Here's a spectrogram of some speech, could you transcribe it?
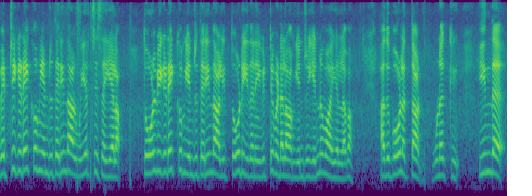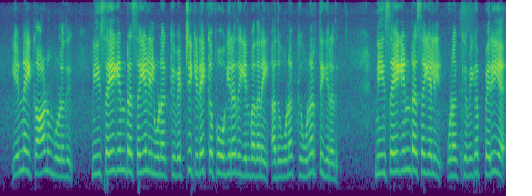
வெற்றி கிடைக்கும் என்று தெரிந்தால் முயற்சி செய்யலாம். தோல்வி கிடைக்கும் என்று தெரிந்தால் இத்தோடு இதனை விட்டுவிடலாம் என்று எண்ணுவாயல்லவா? அதுபோலத்தான் உனக்கு இந்த என்னை காணும் பொழுது நீ செய்கின்ற செயலில் உனக்கு வெற்றி கிடைக்கப் போகிறது என்பதனை அது உனக்கு உணர்த்துகிறது. நீ செய்கின்ற செயலில் உனக்கு மிகப்பெரிய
